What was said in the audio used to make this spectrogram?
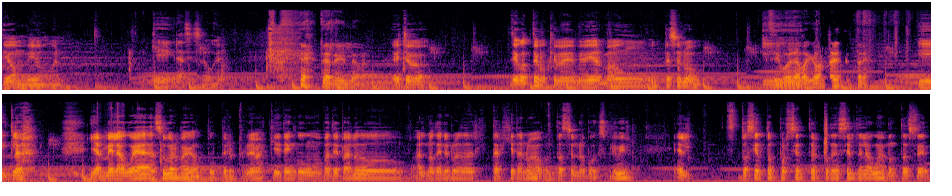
Dios mío, weón. Qué gracias esa weón. Es terrible, weón. De hecho, te conté pues, que me, me había armado un, un PC nuevo. Y, Sí, pues era para que contar esta historia. y claro, y armé la wea súper bacán, pues, pero el problema es que tengo como pate palo al no tener una tar- tarjeta nueva, pues, entonces no puedo exprimir el 200% del potencial de la wea, pues, entonces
